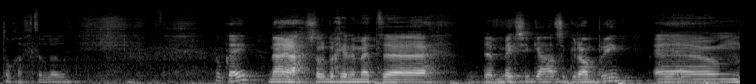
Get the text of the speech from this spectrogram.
toch even te lullen. Oké. Nou ja, zullen we beginnen met de Mexicaanse Grand Prix. Ehm,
